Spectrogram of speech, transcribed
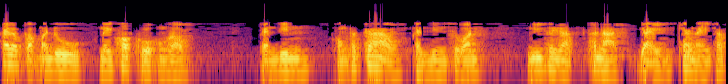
ให้เรากลับมาดูในครอบครัวของเรา แผ่นดินของพระเจ้า แผ่นดินสวรรค์มีขนาดขนาดใหญ่แค่ไหนครับ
